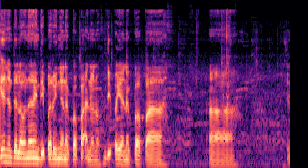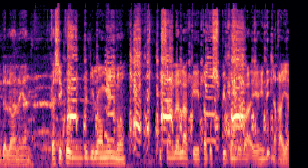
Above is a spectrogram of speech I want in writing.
Yan yung dalawa na rin, hindi pa rin yan nagpapaano no? Hindi pa yan nagpapa ah yung dalawa na yan. Kasi kung bibilongin mo isang lalaki tapos pitong babae hindi niya kaya.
